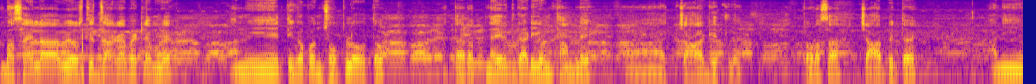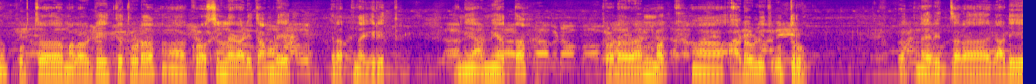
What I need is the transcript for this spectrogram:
बसायला व्यवस्थित जागा भेटल्यामुळे आम्ही तिघं पण झोपलो होतो. आता रत्नागिरीत गाडी येऊन थांबले. चहा घेतले. थोडासा चहा पितोय. आणि पुढचं मला वाटतं इथं थोडं क्रॉसिंगला गाडी थांबले रत्नागिरीत. आणि आम्ही आता थोड्या वेळानं मग आडवलीत उतरू. रत्नागिरीत जरा गाडी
